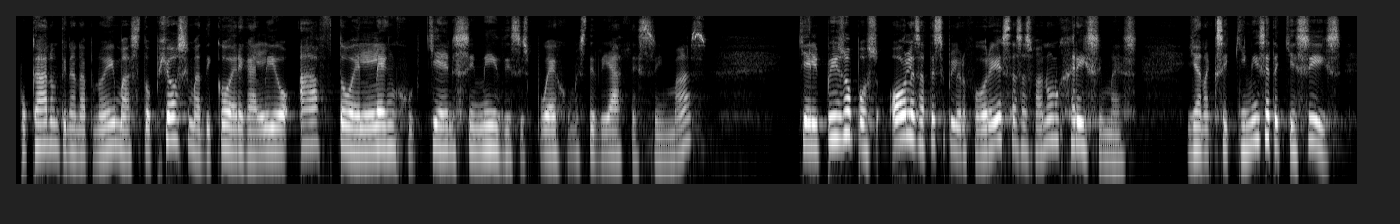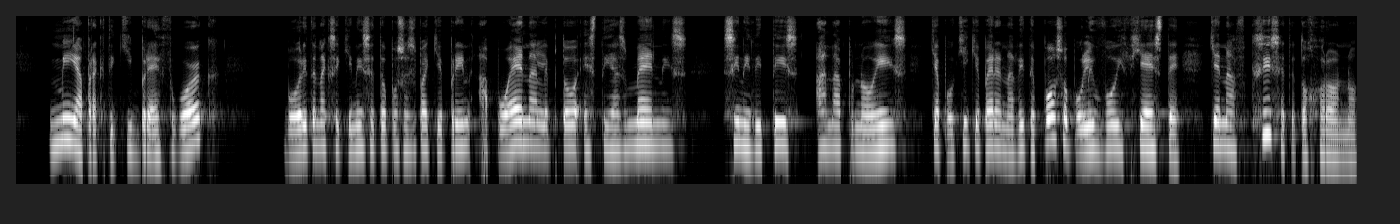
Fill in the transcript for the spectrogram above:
που κάνουν την αναπνοή μας το πιο σημαντικό εργαλείο αυτοελέγχου και ενσυνείδησης που έχουμε στη διάθεσή μας και ελπίζω πως όλες αυτές οι πληροφορίες θα σας φανούν χρήσιμες για να ξεκινήσετε κι εσείς μία πρακτική breathwork. Μπορείτε να ξεκινήσετε, όπως σας είπα και πριν, από ένα λεπτό εστιασμένης, συνειδητής αναπνοής και από εκεί και πέρα να δείτε πόσο πολύ βοηθιέστε και να αυξήσετε το χρόνο,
